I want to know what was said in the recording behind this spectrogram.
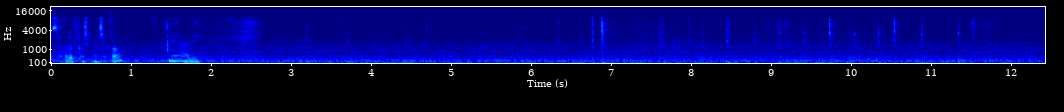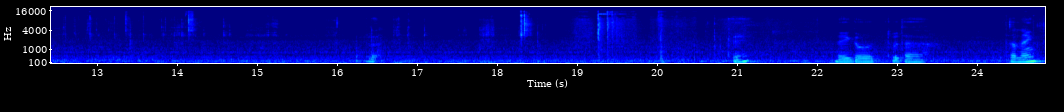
بس هذا فاش كنشوفو Yeah, the length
